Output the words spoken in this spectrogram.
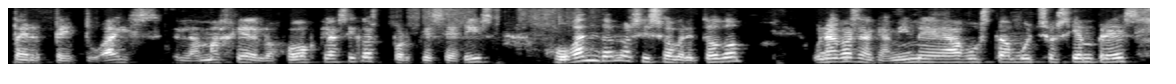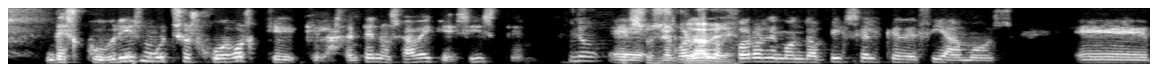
perpetuáis la magia de los juegos clásicos porque seguís jugándolos y sobre todo, una cosa que a mí me ha gustado mucho siempre es descubrir muchos juegos que, que la gente no sabe que existen. No. Eh, Eso es recuerdo clave. los foros de Mondo Pixel que decíamos, eh,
